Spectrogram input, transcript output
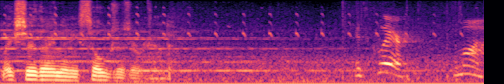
Make sure there ain't any soldiers around. It's clear. Come on.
